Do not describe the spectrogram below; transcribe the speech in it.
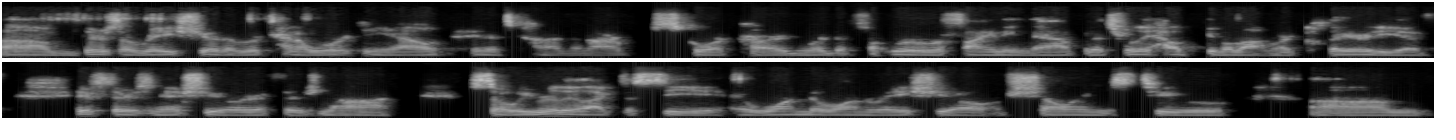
um, there's a ratio that we're kind of working out, and it's kind of in our scorecard, and we're def- we're refining that. But it's really helped give a lot more clarity of if there's an issue or if there's not. So we really like to see a one to one ratio of showings to um,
